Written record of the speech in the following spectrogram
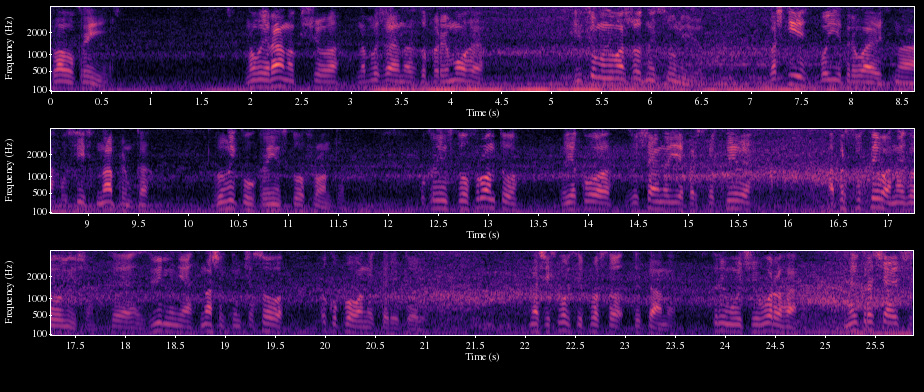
Слава Україні! Новий ранок, що наближає нас до перемоги, і в цьому нема жодних сумнівів. Важкі бої тривають на усіх напрямках Великого українського фронту. Українського фронту, у якого, звичайно, є перспективи, а перспектива найголовніша це звільнення наших тимчасово окупованих територій. Наші хлопці просто титани, стримуючи ворога, не втрачаючи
